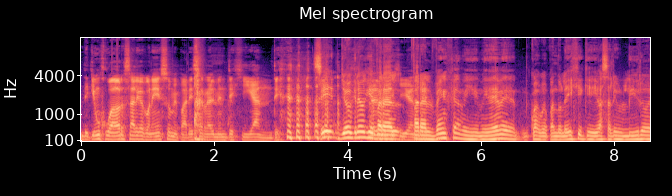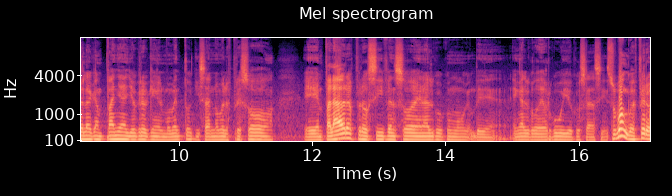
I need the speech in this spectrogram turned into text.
de que un jugador salga con eso me parece realmente gigante. Sí, yo creo que para el, para el Benja, mi, mi DM, cuando, le dije que iba a salir un libro de la campaña, yo creo que en el momento quizás no me lo expresó eh, en palabras, pero sí pensó en algo como de, en algo de orgullo, cosas así. Supongo, espero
